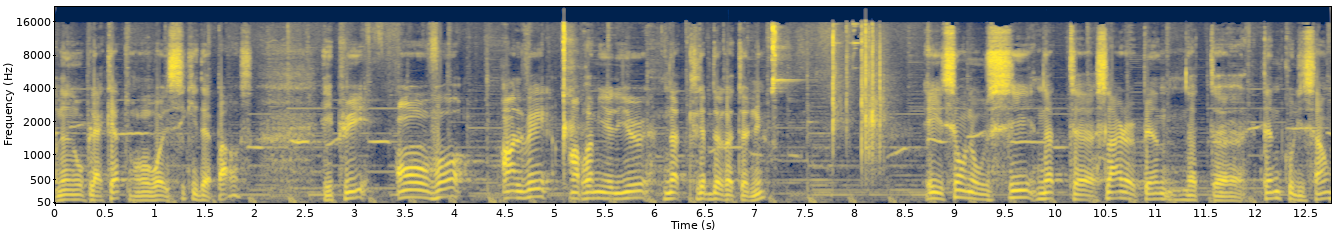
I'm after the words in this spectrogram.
On a nos plaquettes, on voit ici qui dépassent. Et puis, on va enlever en premier lieu notre clip de retenue. Et ici, on a aussi notre euh, slider pin, notre euh, pin coulissante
